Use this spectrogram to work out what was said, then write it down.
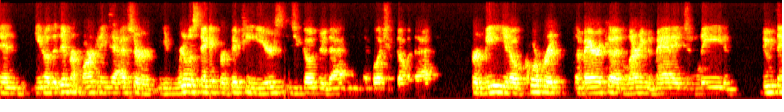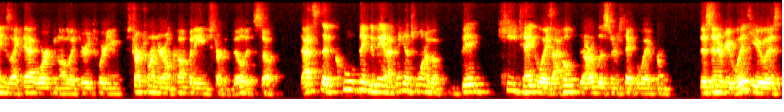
and you know the different marketing tabs are real estate for 15 years as you go through that and, and what you've done with that. For me, you know, corporate America and learning to manage and lead and do things like that, working all the way through to where you start to run your own company and you start to build it. So that's the cool thing to me, and I think that's one of the big key takeaways. I hope that our listeners take away from this interview with you is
